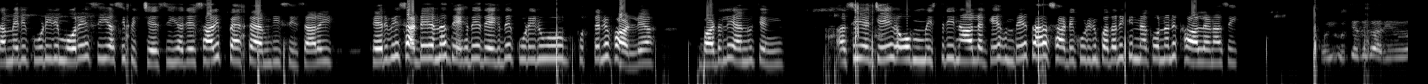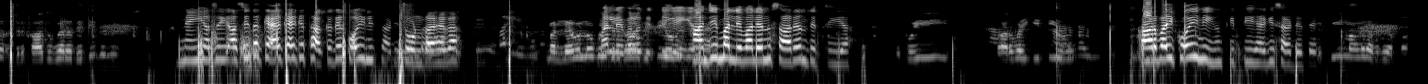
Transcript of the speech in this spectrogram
ਤਾਂ ਮੇਰੀ ਕੁੜੀ ਦੇ ਮੋਰੇ ਸੀ ਅਸੀਂ ਪਿੱਛੇ ਸੀ ਹਜੇ ਸਾਰੀ ਫੈਮਿਲੀ ਸੀ ਸਾਰੀ। ਫਿਰ ਵੀ ਸਾਡੇ ਨਾ ਦੇਖਦੇ ਦੇਖਦੇ ਕੁੜੀ ਨੂੰ ਕੁੱਤੇ ਨੇ ਫੜ ਲਿਆ ਵੱਢ ਲਿਆ ਇਹਨੂੰ ਚੰਗੀ। ਅਸੀਂ ਜੇ ਉਹ ਮਿਸਤਰੀ ਨਾ ਲੱਗੇ ਹੁੰਦੇ ਤਾਂ ਸਾਡੀ ਕੁੜੀ ਨੂੰ ਪਤਾ ਨਹੀਂ ਕਿੰਨਾ ਕੁ ਉਹਨਾਂ ਨੇ ਖਾ ਲੈਣਾ ਸੀ। ਕੋਈ ਉੱਚ ਅਧਿਕਾਰੀ ਨੂੰ ਦਰਖਾਸਤ ਵਗੈਰਾ ਦਿੱਤੀ ਤੁਸੀਂ? ਨਹੀਂ ਅਸੀਂ ਅਸੀਂ ਤਾਂ ਕਹਿ ਕਹਿ ਕੇ ਥੱਕ ਗਏ ਕੋਈ ਨਹੀਂ ਸਾਡੀ ਸੁਣਦਾ ਹੈਗਾ। ਮੱਲੇ ਵੱਲੋਂ ਕੋਈ ਮੱਲੇ ਵੱਲੋਂ ਦਿੱਤੀ ਗਈ ਹਾਂਜੀ ਮਹੱਲੇ ਵਾਲਿਆਂ ਨੂੰ ਸਾਰਿਆਂ ਨੂੰ ਦਿੱਤੀ ਆ। ਕੋਈ ਕਾਰਵਾਈ ਕੀਤੀ ਹੋਵੇ ਕਾਰਵਾਈ ਕੋਈ ਨਹੀਂ ਕੀਤੀ ਹੈਗੀ ਸਾਡੇ ਤੇ। ਕੀ ਮੰਗ ਰੱਖਦੇ ਆਪਾਂ?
